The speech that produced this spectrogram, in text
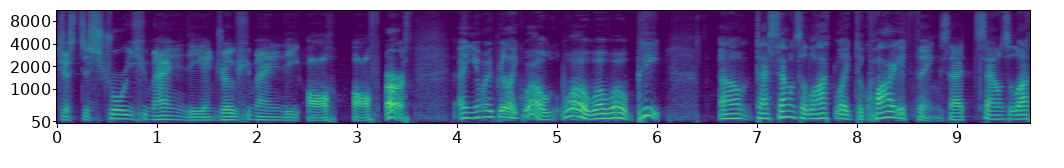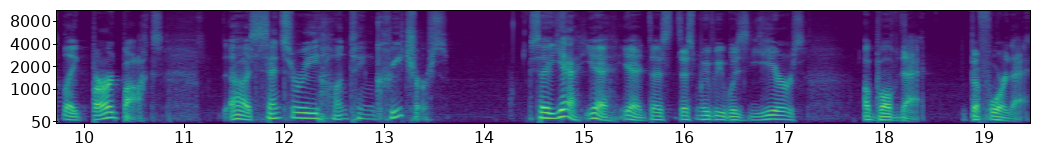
just destroyed humanity and drove humanity off off Earth. And you might be like, whoa, whoa, whoa, whoa, Pete. Um, that sounds a lot like the quiet things. That sounds a lot like Bird Box, uh, sensory hunting creatures. So yeah, yeah, yeah. This this movie was years above that, before that.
